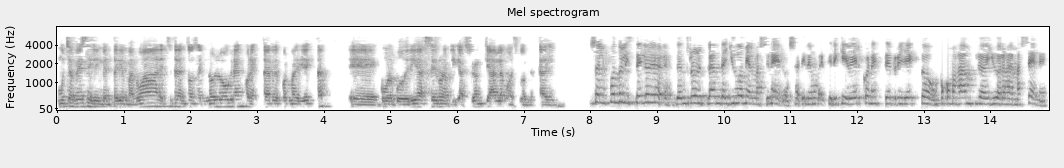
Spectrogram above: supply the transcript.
muchas veces el inventario es manual, etcétera, entonces no logran conectar de forma directa eh, como lo podría hacer una aplicación que habla con el supermercadismo. O sea, el fondo, Listelo dentro del plan de ayuda a mi almacenero, o sea, tiene, tiene que ver con este proyecto un poco más amplio de ayuda a los almacenes.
